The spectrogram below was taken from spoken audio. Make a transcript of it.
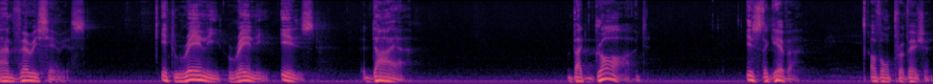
I'm very serious. It really, really is dire. But God is the giver of all provision.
